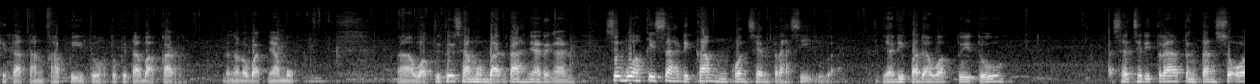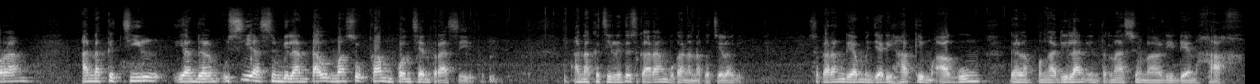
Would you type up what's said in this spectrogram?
kita tangkapi itu atau kita bakar dengan obat nyamuk. Nah, waktu itu saya membantahnya dengan sebuah kisah di kamp konsentrasi juga. Jadi pada waktu itu saya cerita tentang seorang anak kecil yang dalam usia 9 tahun masuk kamp konsentrasi itu. Anak kecil itu sekarang bukan anak kecil lagi. Sekarang dia menjadi hakim agung dalam pengadilan internasional di Den Haag.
